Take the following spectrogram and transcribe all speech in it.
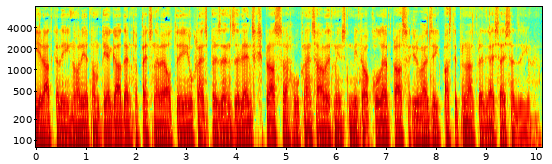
ir atkarīga no rietumu piegādēm, tāpēc nevelti Ukrainas prezidents Zelenskis prasa, Ukrainas ārlietu ministrs Mitro Kulē prasa, ir vajadzīgi pastiprināt pretgaisa aizsardzību. Ja.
